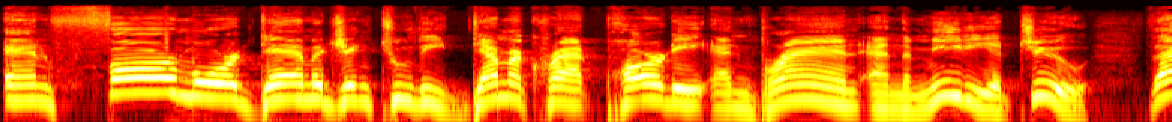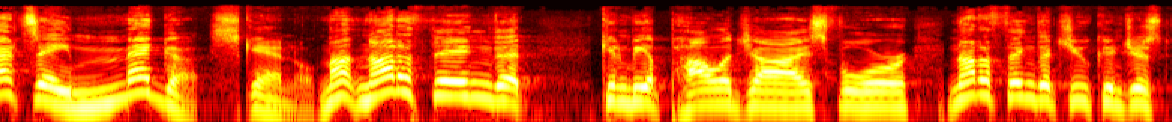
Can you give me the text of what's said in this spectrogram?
and far more damaging to the Democrat Party and brand and the media, too. That's a mega scandal. Not, not a thing that can be apologized for, not a thing that you can just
